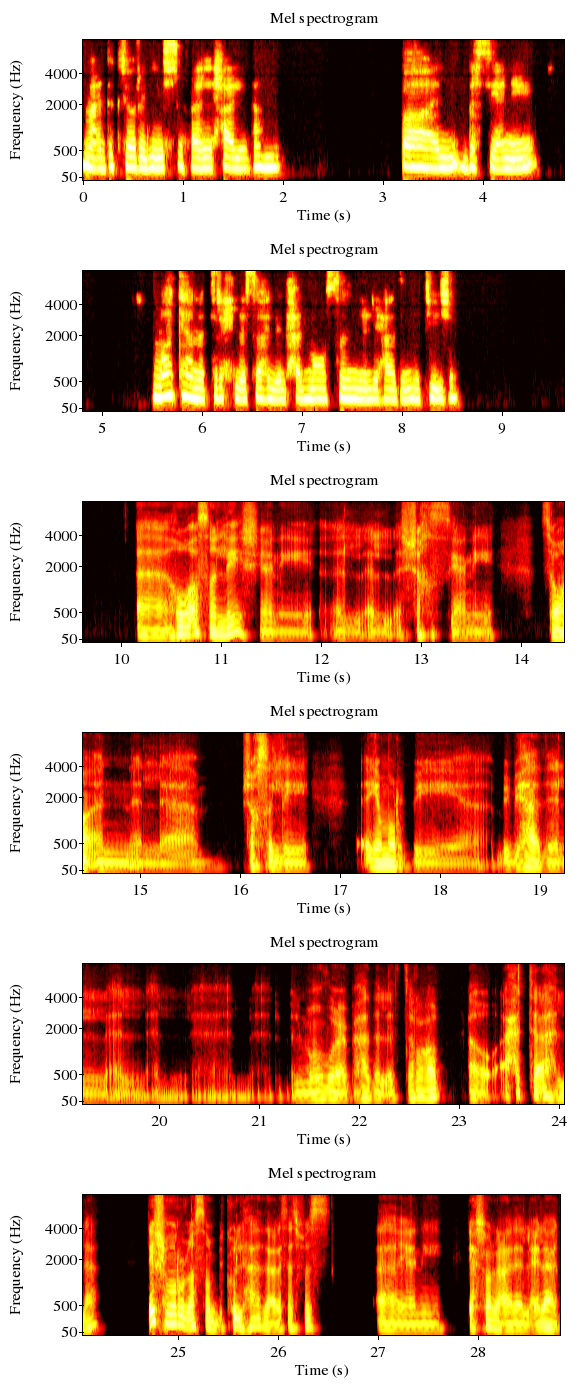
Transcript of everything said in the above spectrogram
مع الدكتور اللي يشرف على الحالة العامة. بس يعني ما كانت رحلة سهلة لحد ما وصلنا لهذه النتيجة. آه هو أصلا ليش يعني الشخص يعني سواء الشخص اللي يمر بهذا الموضوع بهذا الاضطراب أو حتى أهله ليش يمرون أصلا بكل هذا على أساس بس آه يعني يحصلون على العلاج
